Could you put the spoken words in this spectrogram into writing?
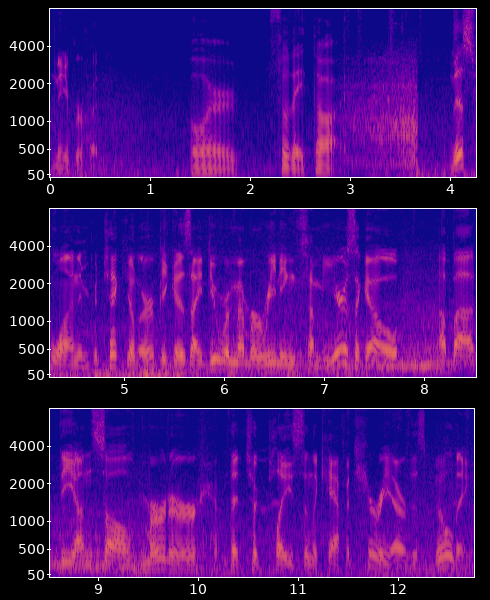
neighborhood. Or so they thought. This one in particular, because I do remember reading some years ago about the unsolved murder that took place in the cafeteria of this building.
